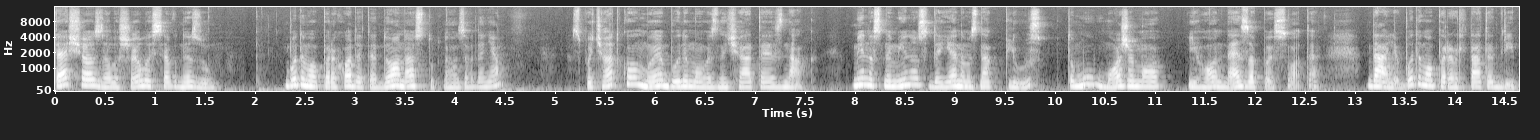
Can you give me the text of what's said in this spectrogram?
те, що залишилося внизу. Будемо переходити до наступного завдання. Спочатку ми будемо визначати знак. Мінус на мінус дає нам знак плюс, тому можемо його не записувати. Далі будемо перевертати дріб.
